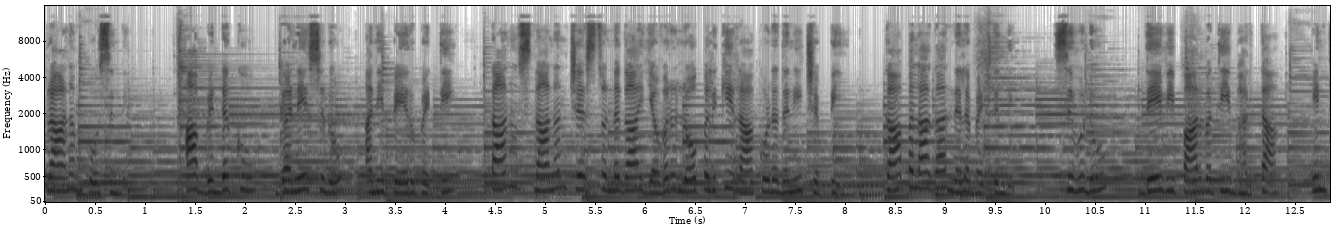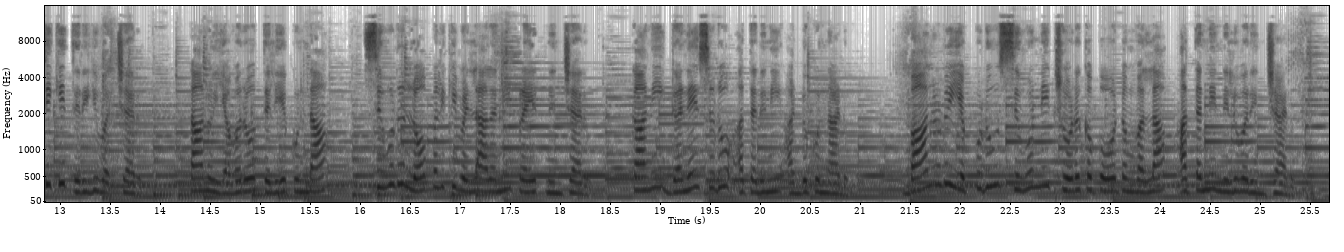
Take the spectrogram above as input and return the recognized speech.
ప్రాణం పోసింది. ఆ బిడ్డకు గణేశుడు అని పేరు పెట్టి తాను స్నానం చేస్తుండగా ఎవరు లోపలికి రాకూడదని చెప్పి కాపలాగా నిలబెట్టింది. శివుడు దేవి పార్వతీ భర్త ఇంటికి తిరిగి వచ్చారు. తాను ఎవరో తెలియకుండా శివుడు లోపలికి వెళ్ళాలని ప్రయత్నించారు. కాని గణేశుడు అతడిని అడ్డుకున్నాడు. బాలుడు ఎప్పుడూ శివుణ్ణి చూడకపోవటం వల్ల అతన్ని నిలువరించాడు.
